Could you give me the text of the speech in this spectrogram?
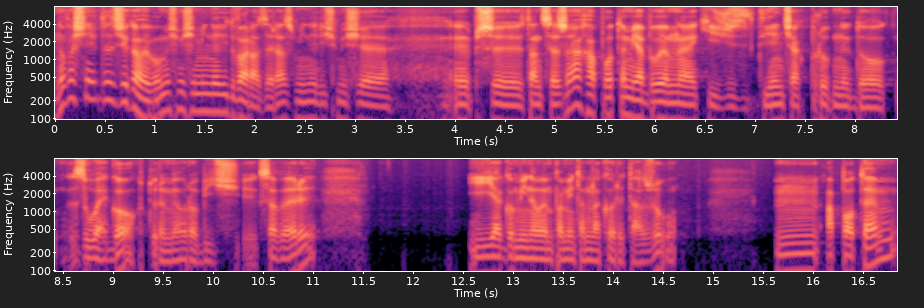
No właśnie to jest ciekawe, bo myśmy się minęli dwa razy. Raz minęliśmy się y, przy tancerzach, a potem ja byłem na jakichś zdjęciach próbnych do Złego, który miał robić Ksawery. I ja go minąłem, pamiętam, na korytarzu. Mm, A potem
